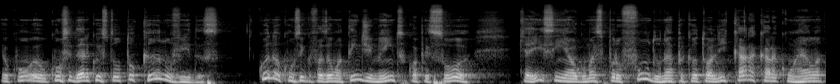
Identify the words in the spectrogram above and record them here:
Eu, eu considero que eu estou tocando vidas. Quando eu consigo fazer um atendimento com a pessoa que aí sim é algo mais profundo, né? Porque eu estou ali cara a cara com ela,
